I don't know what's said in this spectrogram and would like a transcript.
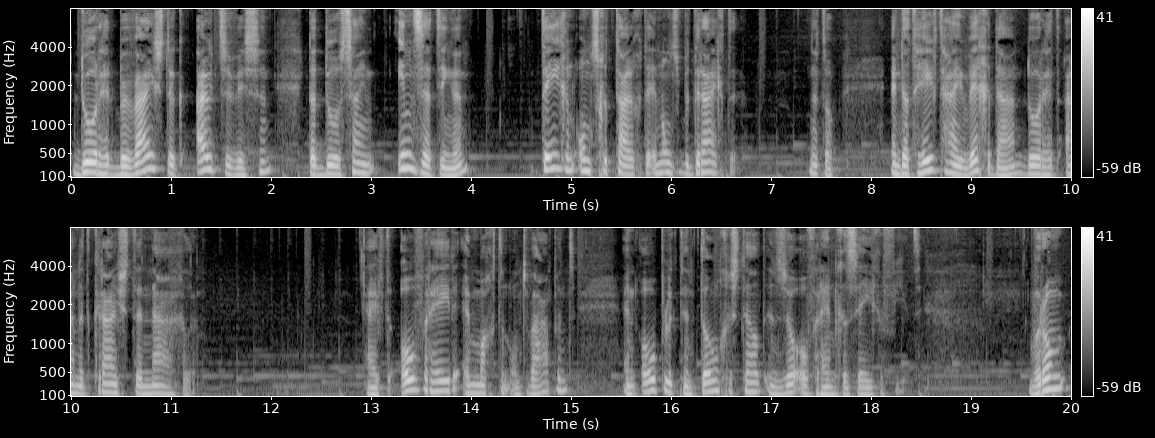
Door het bewijsstuk uit te wissen dat door zijn inzettingen tegen ons getuigde en ons bedreigde. Net op. En dat heeft hij weggedaan door het aan het kruis te nagelen. Hij heeft de overheden en machten ontwapend en openlijk tentoongesteld en zo over hen gezegevierd. Waarom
